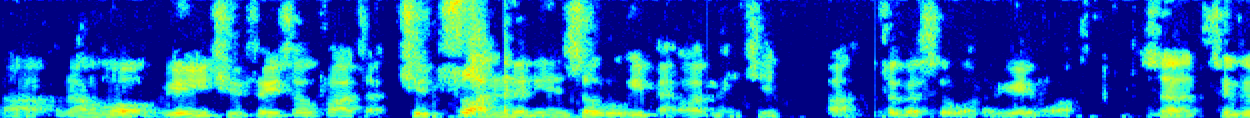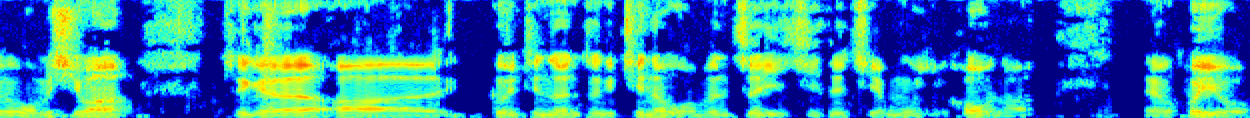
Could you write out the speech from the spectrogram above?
啊，然后愿意去非洲发展，去赚那个年收入一百万美金啊，这个是我的愿望。是啊，这个我们希望，这个呃，各位听众，这个听了我们这一集的节目以后呢，呃，会有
